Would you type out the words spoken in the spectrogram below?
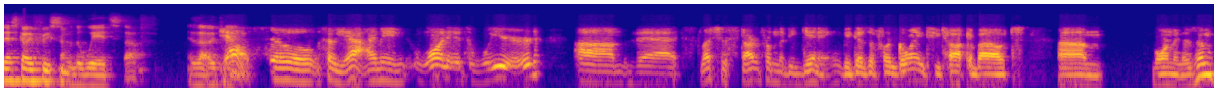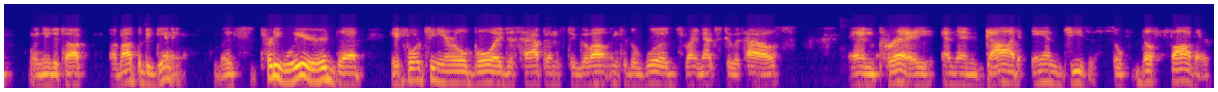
let's go through some of the weird stuff. Is that okay? Yeah. So so yeah, I mean, one, it's weird um, that let's just start from the beginning because if we're going to talk about um, Mormonism, we need to talk about the beginning. It's pretty weird that a 14 year old boy just happens to go out into the woods right next to his house and pray, and then God and Jesus, so the Father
